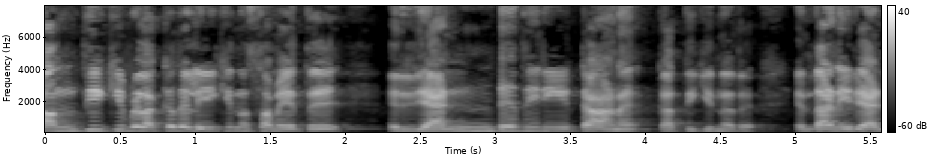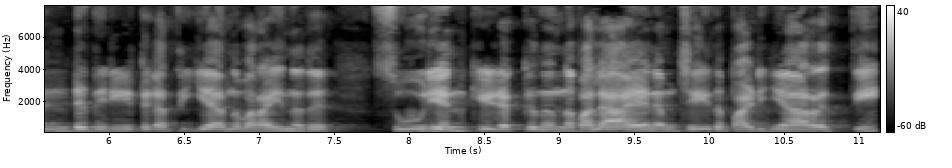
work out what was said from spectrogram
സന്ധ്യയ്ക്ക് വിളക്ക് തെളിയിക്കുന്ന സമയത്ത് രണ്ട് തിരിയിട്ടാണ് കത്തിക്കുന്നത്. എന്താണ് ഈ രണ്ട് തിരിയിട്ട് കത്തിക്കുക എന്ന് പറയുന്നത്? സൂര്യൻ കിഴക്ക് നിന്ന് പലായനം ചെയ്ത് പടിഞ്ഞാറെത്തി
